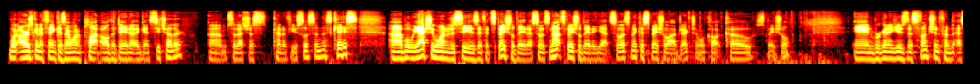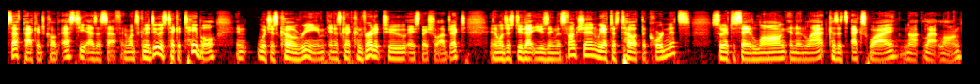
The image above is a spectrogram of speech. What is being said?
what R is going to think is I want to plot all the data against each other. Um, so that's just kind of useless in this case. Uh, what we actually wanted to see is if it's spatial data. So it's not spatial data yet. So let's make a spatial object and we'll call it co-spatial. And we're going to use this function from the SF package called st as sf. And what it's going to do is take a table, in, which is co-riem, and it's going to convert it to a spatial object. And we'll just do that using this function. We have to tell it the coordinates. So we have to say long and then lat because it's xy, not lat long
